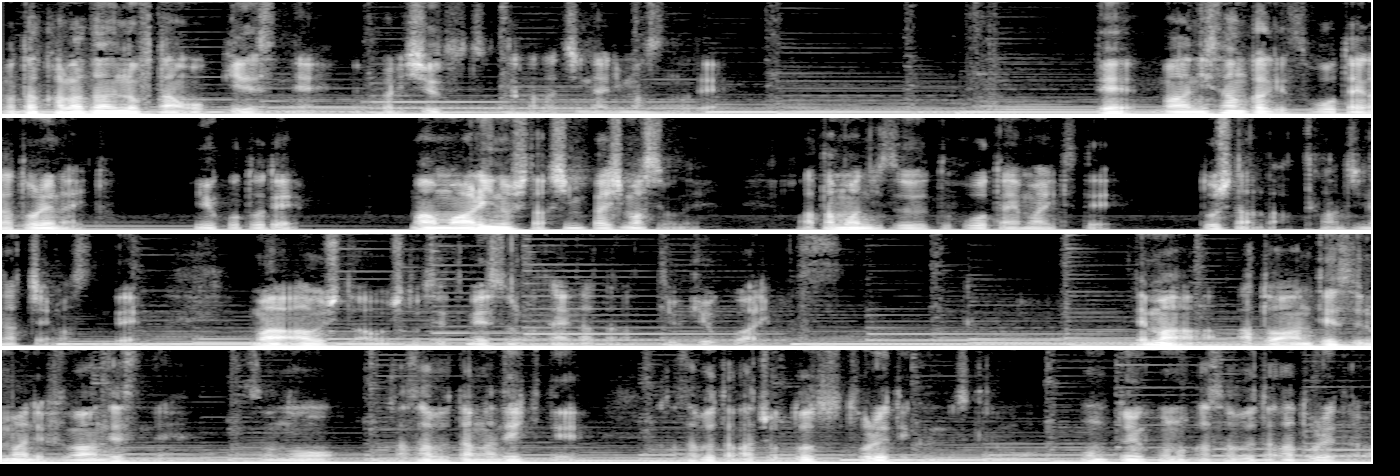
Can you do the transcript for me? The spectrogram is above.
また、体への負担大きいですね。やっぱり手術って形になりますので。で、まあ、2、3ヶ月包帯が取れないということで、まあ、周りの人は心配しますよね。頭にずっと包帯巻いてて、どうしたんだって感じになっちゃいますんで、まあ、会う人は会う人説明するのが大変だったなっていう記憶があります。で、まあ、あと安定するまで不安ですね。その、かさぶたができて、かさぶたがちょっとずつ取れていくんですけども、本当にこのかさぶたが取れたら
